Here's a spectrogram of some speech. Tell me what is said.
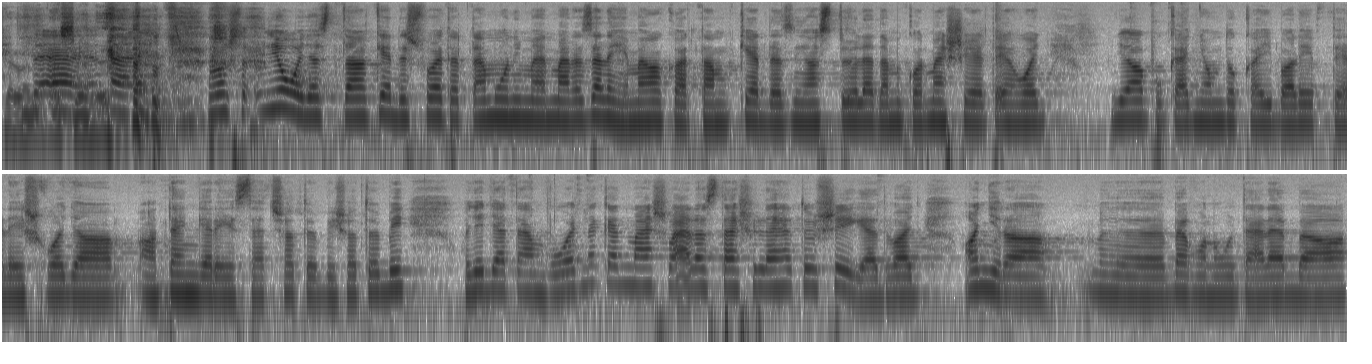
kellene de, beszélni. De, most jó, hogy ezt a kérdést folytattam, Móni, mert már az elején meg akartam kérdezni azt tőled, amikor meséltél, hogy ugye apukád nyomdokaiba léptél, és hogy a, a tengerészet, stb. stb., hogy egyáltalán volt neked más választási lehetőséged, vagy annyira ö, bevonultál ebbe a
